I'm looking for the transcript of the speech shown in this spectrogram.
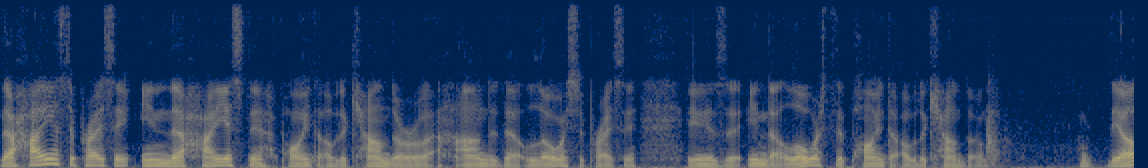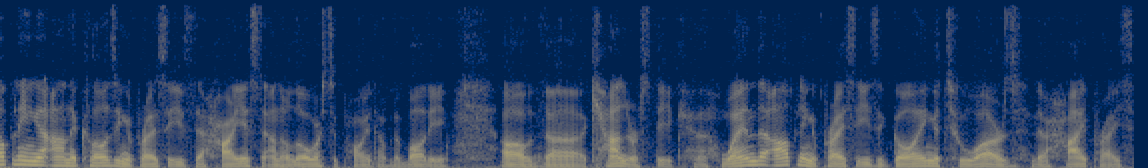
The highest price in the highest point of the candle and the lowest price is in the lowest point of the candle. The opening and the closing price is the highest and the lowest point of the body of the candlestick. When the opening price is going towards the high price,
